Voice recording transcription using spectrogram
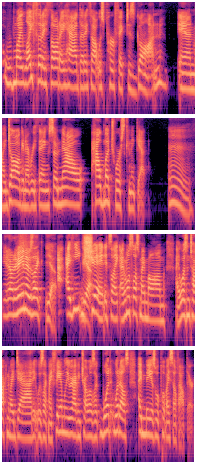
my life that I thought I had, that I thought was perfect, is gone, and my dog and everything. So now, how much worse can it get? Mm. You know what I mean? It was like, Yeah. I- I've eaten Yeah. shit. It's like I almost lost my mom. I wasn't talking to my dad. It was like my family were having trouble. I was like, what? What else? I may as well put myself out there.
